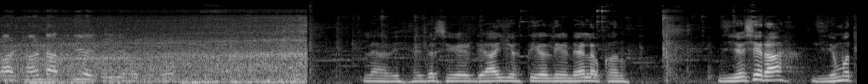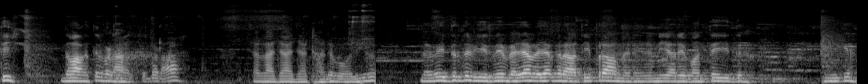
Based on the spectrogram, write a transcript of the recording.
ਪਰ ਠੰਡ ਆਤੀ ਹੋਈ ਪਈ ਹੈ ਉਹ। ਲੈ ਵੀ ਇਧਰ ਸ਼ੇਡ ਡਿਆ ਹੀ ਤੇਲ ਦੇਣ ਡਿਆ ਲੋਕਾਂ ਨੂੰ। ਜੀਓ ਸ਼ੇਰਾ ਜੀਓ ਮੋਤੀ ਦਿਮਾਗ ਤੇ ਬੜਾ। ਬੜਾ। ਚੱਲ ਆ ਜਾ ਆ ਜਾ ਠੰਡ ਬਹੁਤ ਹੀ ਲੈ ਵੀ ਇੱਧਰ ਤੇ ਵੀਰ ਨੇ ਬਹਿ ਜਾ ਬਹਿ ਜਾ ਕਰਾਤੀ ਭਰਾ ਮੇਰੇ ਨੇ ਨਜ਼ਾਰੇ ਬੰਨਤੇ ਜੀ ਇੱਧਰ। ਠੀਕ ਹੈ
